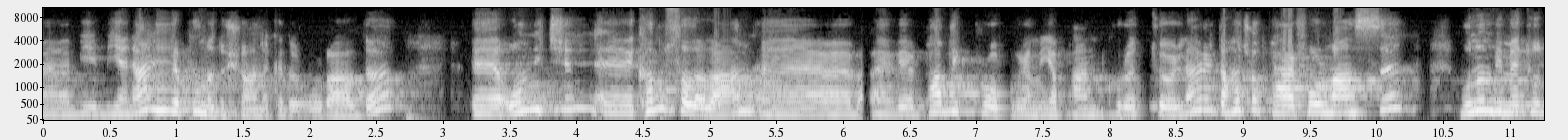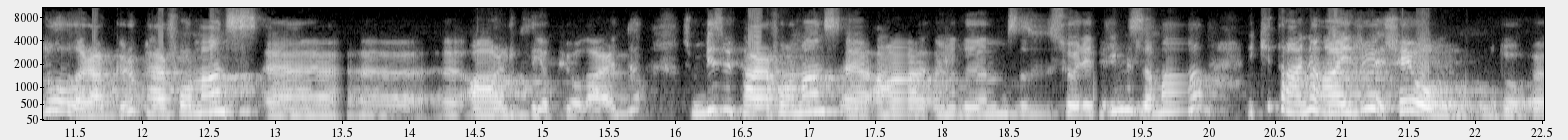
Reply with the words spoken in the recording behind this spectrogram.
e, bir Biyanel yapılmadı şu ana kadar Ural'da. Ee, onun için e, kamusal alan e, ve public programı yapan kuratörler daha çok performansı bunun bir metodu olarak görüp performans e, e, ağırlıklı yapıyorlardı. Şimdi biz bir performans e, ağırlığımızı söylediğimiz zaman iki tane ayrı şey oldu. E,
